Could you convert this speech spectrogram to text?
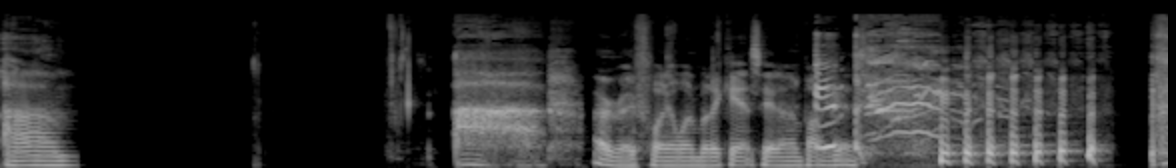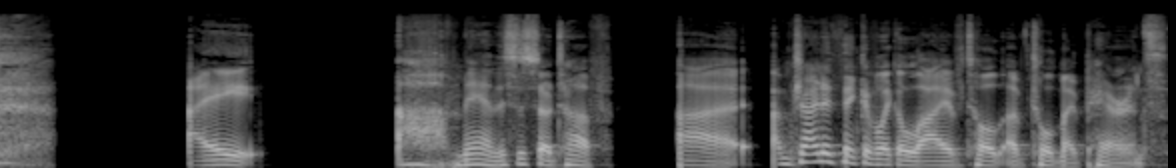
Um. Ah. I read funny one, but I can't say it on a podcast. I oh man, this is so tough. Uh I'm trying to think of like a lie I've told I've told my parents.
